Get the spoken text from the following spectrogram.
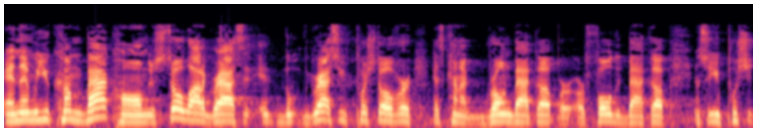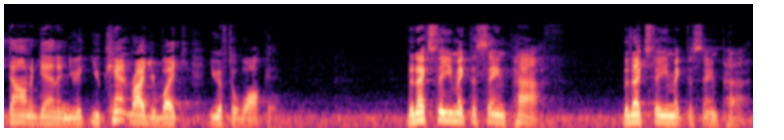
And then when you come back home, there's still a lot of grass. It, it, the, the, grass you've pushed over has kind of grown back up or, or, folded back up. And so you push it down again, and you, you can't ride your bike, you have to walk it. The next day, you make the same path. The next day, you make the same path.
